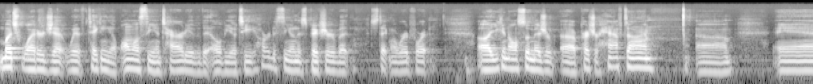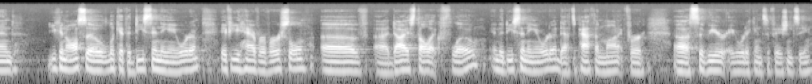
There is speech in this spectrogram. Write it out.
much wider jet width, taking up almost the entirety of the LVOT. Hard to see on this picture, but just take my word for it. Uh, you can also measure uh, pressure half time, um, and you can also look at the descending aorta. If you have reversal of uh, diastolic flow in the descending aorta, that's pathognomonic for uh, severe aortic insufficiency.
